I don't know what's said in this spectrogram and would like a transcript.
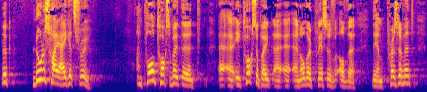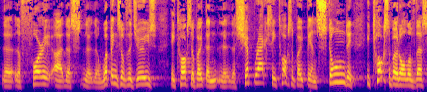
Look, notice how I get through. And Paul talks about the, uh, uh he talks about uh, uh in other places of the, the imprisonment, the, the, 40, uh, the, the, the, whippings of the Jews. He talks about the, the, the shipwrecks. He talks about being stoned. He, he, talks about all of this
